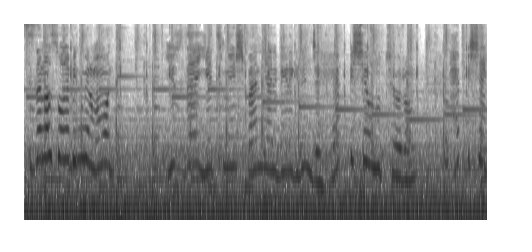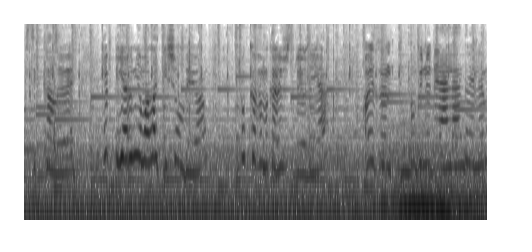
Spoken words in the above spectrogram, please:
Sizde nasıl oluyor bilmiyorum ama yüzde yetmiş ben yani bir yere gidince hep bir şey unutuyorum. Hep bir şey eksik kalıyor. Hep bir yarım yamalak iş oluyor. Çok kafamı karıştırıyor Lia. O yüzden bugünü değerlendirelim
